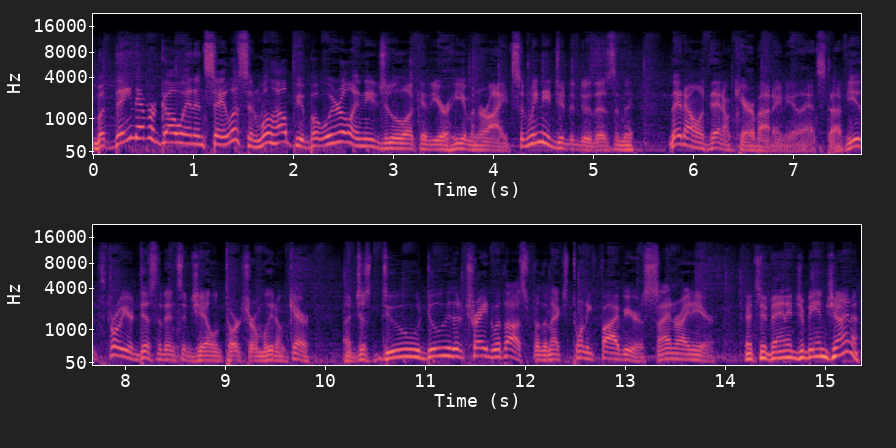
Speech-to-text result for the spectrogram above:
But they never go in and say, "Listen, we'll help you, but we really need you to look at your human rights, and we need you to do this." And they don't they don't care about any of that stuff. You throw your dissidents in jail and torture them. We don't care. Uh, just do do the trade with us for the next twenty five years. Sign right here. It's the advantage of being China.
